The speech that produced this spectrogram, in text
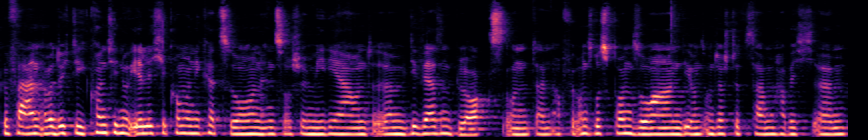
gefahren aber durch die kontinuierliche Kommunikation in Social Media und ähm, diversen Blogs und dann auch für unsere Sponsoren die uns unterstützt haben habe ich ähm,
